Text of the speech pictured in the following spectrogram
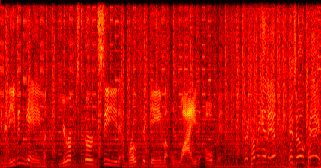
in an even game, Europe's third seed broke the game wide open. They're coming in. Imp is okay.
